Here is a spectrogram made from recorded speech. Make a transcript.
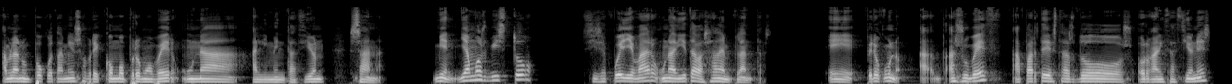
hablan un poco también sobre cómo promover una alimentación sana. Bien, ya hemos visto si se puede llevar una dieta basada en plantas. Eh, pero bueno, a, su vez, aparte de estas dos organizaciones,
